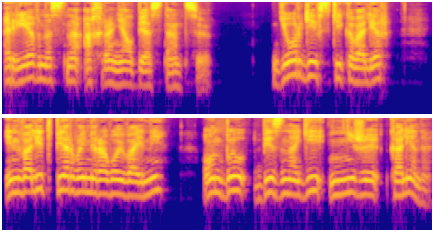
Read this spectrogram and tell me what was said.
ревностно охранял биостанцию. Георгиевский кавалер, инвалид Первой мировой войны, он был без ноги ниже колена,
